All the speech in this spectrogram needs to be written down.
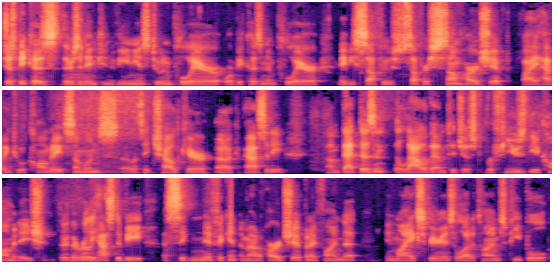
just because there's an inconvenience to an employer or because an employer maybe suffers suffers some hardship by having to accommodate someone's uh, let's say childcare uh, capacity um, that doesn't allow them to just refuse the accommodation there, there really has to be a significant amount of hardship and i find that in my experience a lot of times people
